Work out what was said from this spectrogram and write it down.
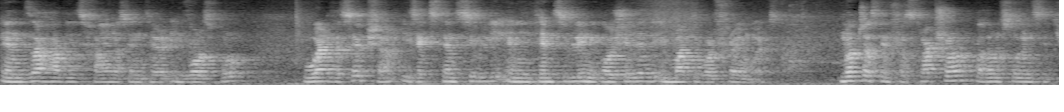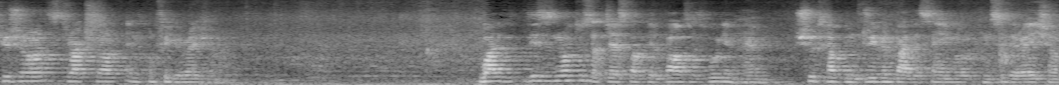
and Zaha Hadid's Phaeno Center in Wolfsburg, where the reception is extensively and intensively negotiated in multiple frameworks, not just infrastructural, but also institutional, structural, and configurational. While this is not to suggest that Bilbao's Guggenheim should have been driven by the same consideration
